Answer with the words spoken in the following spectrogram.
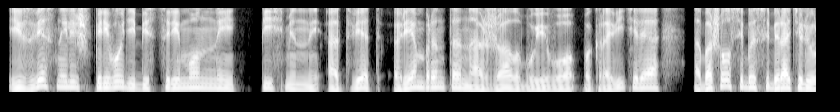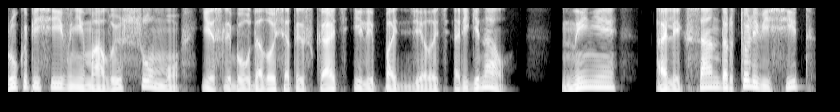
Известный лишь в переводе бесцеремонный письменный ответ Рембранта на жалобу его покровителя обошелся бы собирателю рукописей в немалую сумму, если бы удалось отыскать или подделать оригинал. Ныне Александр то ли висит,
